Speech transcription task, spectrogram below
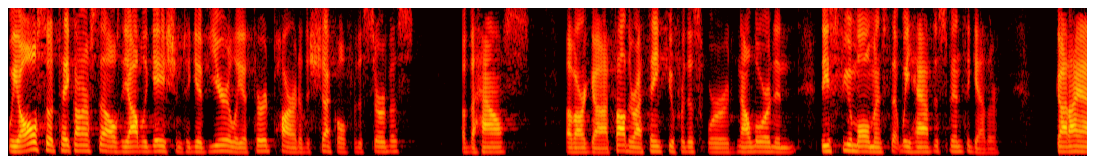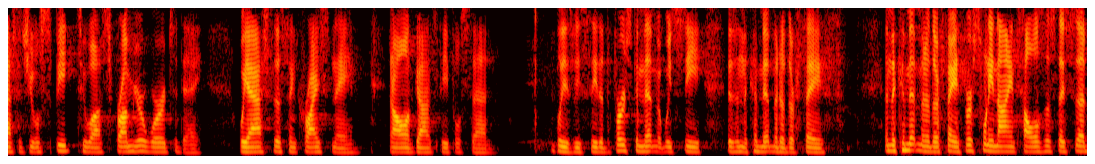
We also take on ourselves the obligation to give yearly a third part of the shekel for the service of the house of our God. Father, I thank you for this word. Now, Lord, in these few moments that we have to spend together, God, I ask that you will speak to us from your word today. We ask this in Christ's name. And all of God's people said, Please be seated. The first commitment we see is in the commitment of their faith. In the commitment of their faith. Verse 29 tells us they said,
